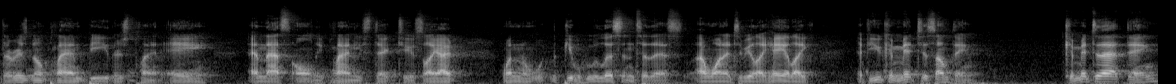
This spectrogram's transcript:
there is no plan B. There's plan A, and that's the only plan you stick to. So like I, when the people who listen to this, I want it to be like, hey, like if you commit to something, commit to that thing.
